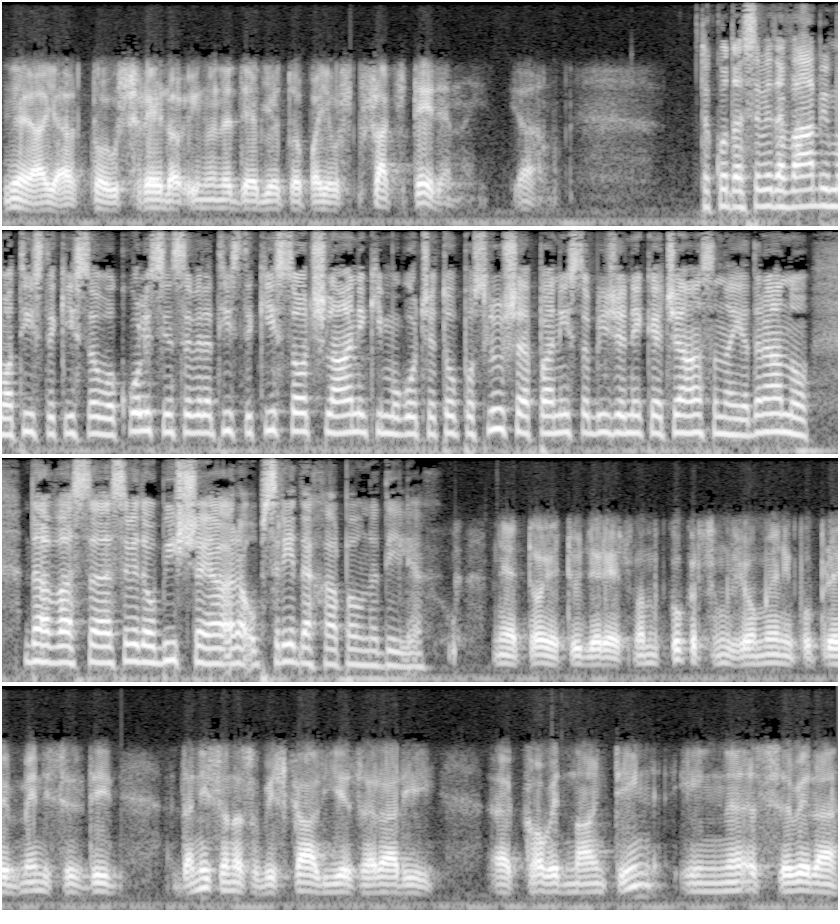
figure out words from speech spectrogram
Ja, ja, to v sredo in v nedeljo, to pa je vsak teden. Ja. Tako da seveda vabimo tiste, ki so v okolici in seveda tiste, ki so člani, ki mogoče to poslušajo, pa niso bili že nekaj časa na Jadranu, da vas eh, seveda obiščajo ob sredah ali pa v nedeljah. Ne, to je tudi res. Kot sem že omenil poprej, meni se zdi, da niso nas obiskali je zaradi uh, COVID-19 in uh, seveda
